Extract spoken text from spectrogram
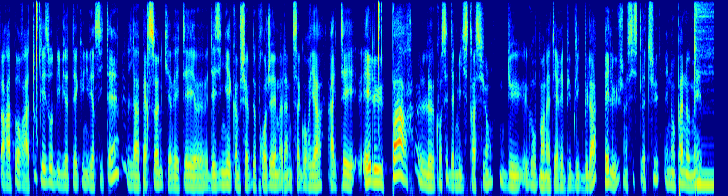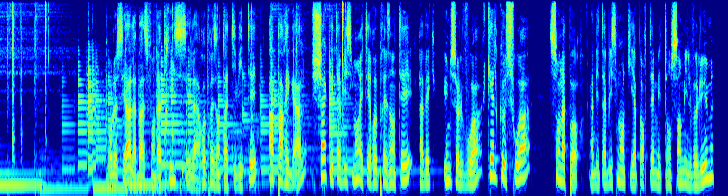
par rapport à toutes les autres bibliothèques universitaires, la personne qui avait été euh, désignée comme chef de projet, Madame Tsagouria, a été élue par le conseil d'administration du groupement d'intérêt public Bulac, élue, j'insiste là-dessus, et non pas nommée. Pour le CA, la base fondatrice, c'est la représentativité à part égale. Chaque établissement était représenté avec une seule voix, quel que soit son apport. Un établissement qui apportait, mettons, 100 000 volumes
